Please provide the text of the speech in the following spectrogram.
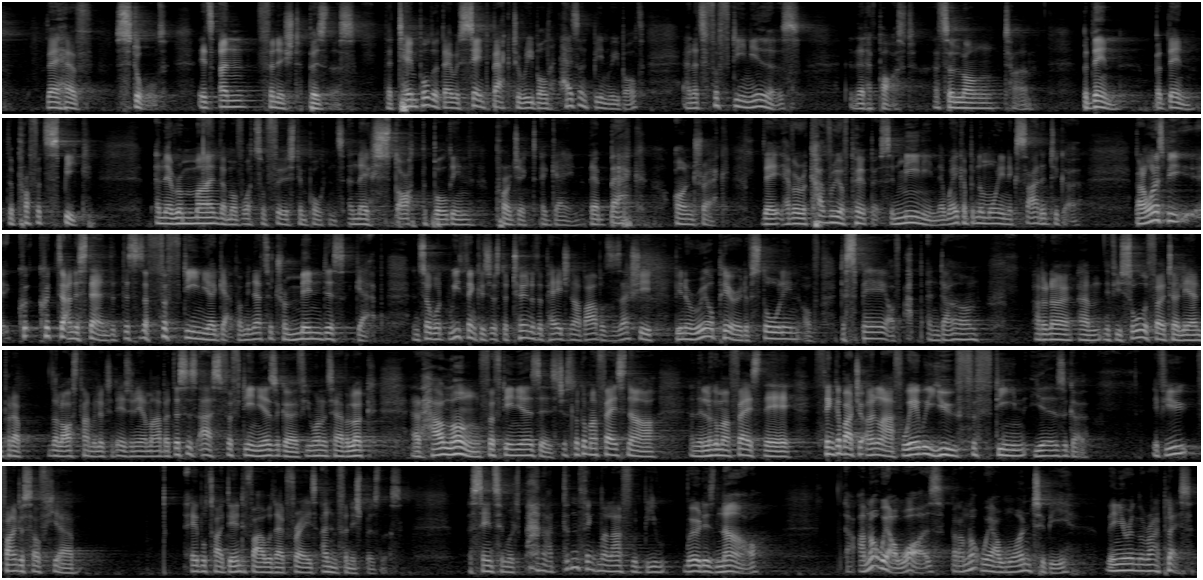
they have stalled. It's unfinished business. The temple that they were sent back to rebuild hasn't been rebuilt, and it's 15 years that have passed. That's a long time. But then, but then the prophets speak and they remind them of what's of first importance and they start the building project again. They're back on track. They have a recovery of purpose and meaning. They wake up in the morning excited to go. But I want us to be eh, quick, quick to understand that this is a 15 year gap. I mean, that's a tremendous gap. And so, what we think is just a turn of the page in our Bibles has actually been a real period of stalling, of despair, of up and down. I don't know um, if you saw the photo Leanne put up the last time we looked at Ezra Nehemiah, but this is us 15 years ago. If you wanted to have a look at how long 15 years is, just look at my face now and then look at my face there. Think about your own life. Where were you 15 years ago? If you find yourself here, able to identify with that phrase, unfinished business, a sense in which, man, I didn't think my life would be where it is now. I'm not where I was, but I'm not where I want to be, then you're in the right place.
